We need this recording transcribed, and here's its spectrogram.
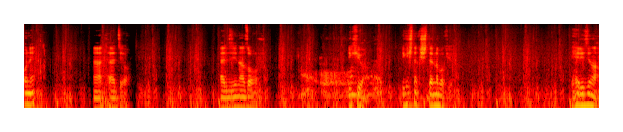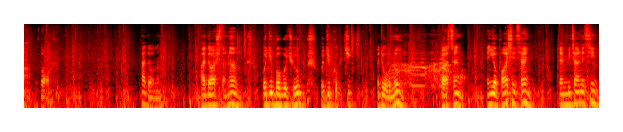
O ne? Ha tercih o. Tercih nazor. Dikiyor. Dikiş nakışlarına bakıyor. Herizina zor. Hadi oğlum. Hadi aslanım. Hadi babacığım. Hadi kopçik. Hadi oğlum. Yaparsın. Sen yaparsın sen. Sen bir tanesin.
